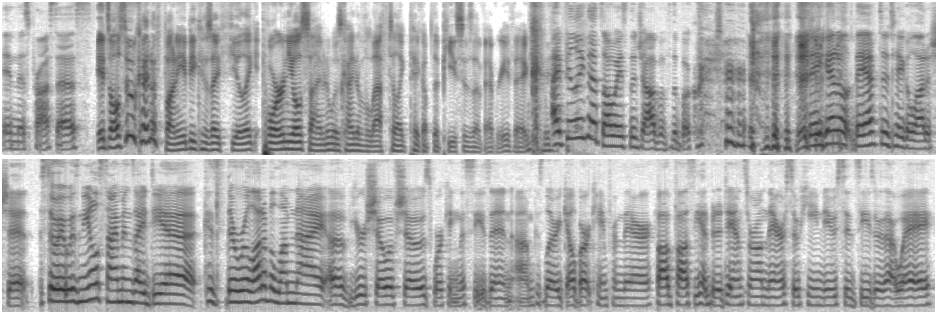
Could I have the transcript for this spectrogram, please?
in this process. It's also kind of funny because I feel like poor Neil Simon was kind of left to like pick up the pieces of everything. I feel like that's always the job of the book writer. they get a, they have to take a lot of shit. So it was Neil Simon's idea because there were a lot of alumni of your show of shows working this season because um, Larry Gelbart came from there. Bob Fosse had been a dancer on there, so he knew Sid Caesar that way.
